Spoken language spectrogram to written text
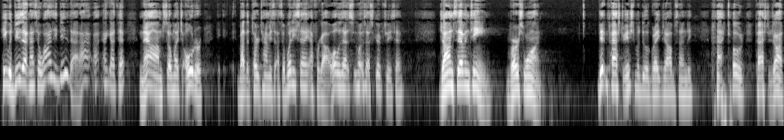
he would do that, and I said, why does he do that? I, I, I got that. Now I'm so much older, by the third time he said, I said, what did he say? I forgot. What was that, what was that scripture he said? John 17, verse 1. Didn't Pastor Ishmael do a great job Sunday? I told Pastor John,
